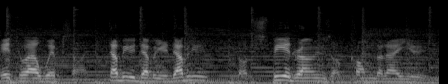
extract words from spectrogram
head to our website www.spheredrones.com.au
